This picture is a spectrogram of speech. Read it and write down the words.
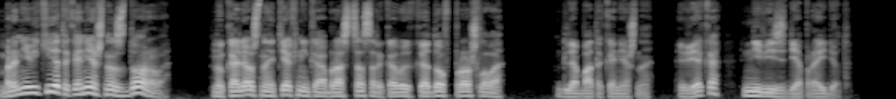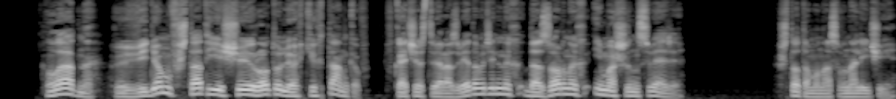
Броневики — это, конечно, здорово, но колесная техника образца сороковых годов прошлого, для бата, конечно, века, не везде пройдет. Ладно, введем в штат еще и роту легких танков в качестве разведывательных, дозорных и машин связи. Что там у нас в наличии?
